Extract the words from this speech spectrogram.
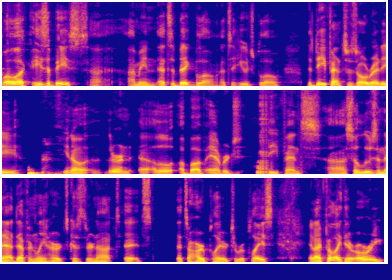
well, look, he's a beast. Uh, I mean, that's a big blow. That's a huge blow. The defense was already, you know, they're an, a little above average defense. Uh, so losing that definitely hurts because they're not. It's that's a hard player to replace, and I felt like they're already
